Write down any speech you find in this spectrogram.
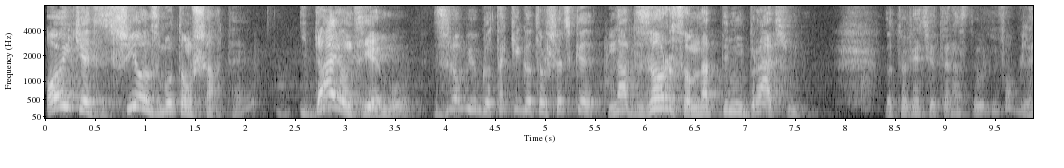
Ojciec, szyjąc mu tą szatę i dając jemu, zrobił go takiego troszeczkę nadzorcą nad tymi braćmi. No to wiecie, teraz to już w ogóle,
